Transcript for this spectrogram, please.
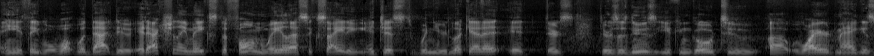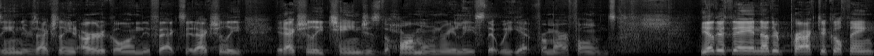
And you think, well, what would that do? It actually makes the phone way less exciting. It just, when you look at it, it there's there's a news. You can go to uh, Wired magazine. There's actually an article on the effects. It actually it actually changes the hormone release that we get from our phones. The other thing, another practical thing,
